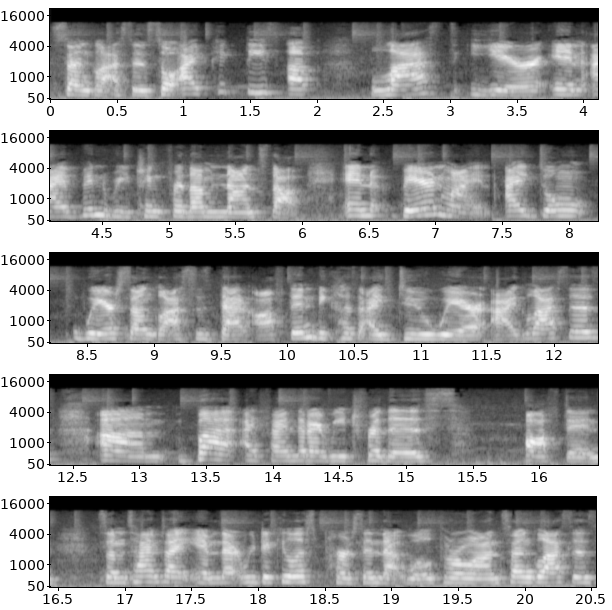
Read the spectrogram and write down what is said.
sunglasses so i picked these up last year and I've been reaching for them nonstop. And bear in mind, I don't wear sunglasses that often because I do wear eyeglasses. Um, but I find that I reach for this often. Sometimes I am that ridiculous person that will throw on sunglasses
